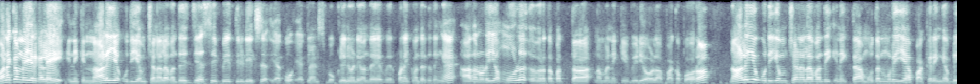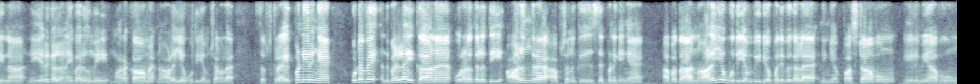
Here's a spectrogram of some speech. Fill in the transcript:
வணக்கம் நேயர்களே. இன்னைக்கு நாளைய உதயம் சேனலை வந்து JCB three DX eco excellence Poclain வண்டி வந்து விற்பனைக்கு வந்திருக்குதுங்க. அதனுடைய முழு விவரத்தை பற்றா நம்ம இன்னைக்கு வீடியோவில் பார்க்க போகிறோம் நாளைய உதயம் சேனலை வந்து இன்னைக்கு தான் முதன்முறையாக பார்க்குறீங்க அப்படின்னா நேயர்கள் அனைவருமே மறக்காமல் நாளைய உதயம் சேனலை சப்ஸ்கிரைப் பண்ணிடுங்க கூட்டவே அந்த வெள்ளைக்கான ஒரு அழுத்தழுத்தி ஆளுங்கிற ஆப்ஷனுக்கு செட் பண்ணிக்கோங்க. அப்போ தான் நாளைய உதயம் வீடியோ பதிவுகளை நீங்கள் ஃபஸ்ட்டாகவும் எளிமையாகவும்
